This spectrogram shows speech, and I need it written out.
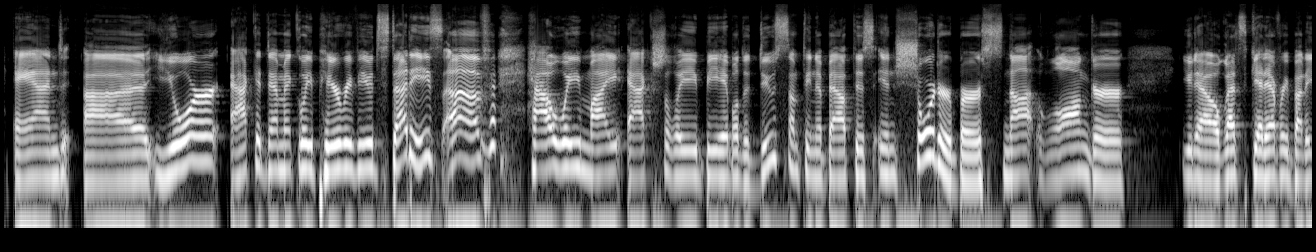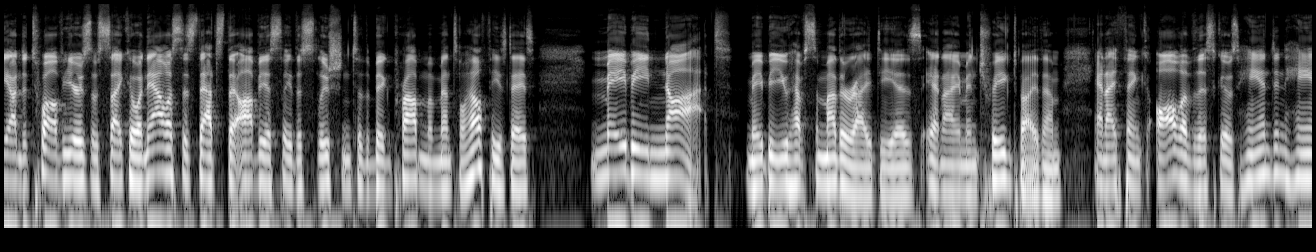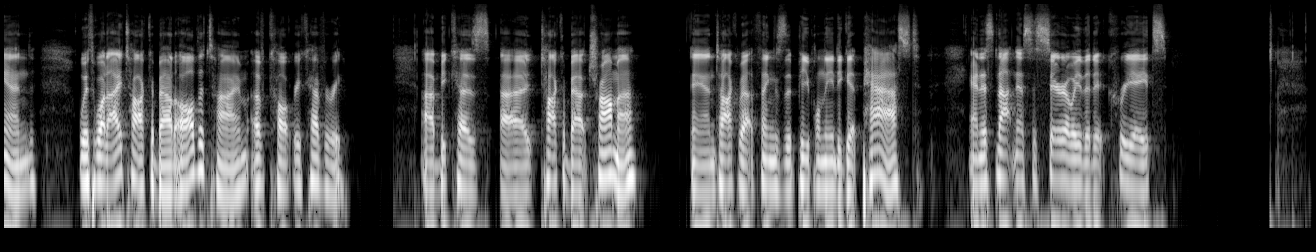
and uh, your academically peer reviewed studies of how we might actually be able to do something about this in shorter bursts, not longer you know, let's get everybody onto 12 years of psychoanalysis. That's the obviously the solution to the big problem of mental health these days. Maybe not. Maybe you have some other ideas, and I am intrigued by them. And I think all of this goes hand in hand with what I talk about all the time of cult recovery. Uh, because uh, talk about trauma and talk about things that people need to get past. And it's not necessarily that it creates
